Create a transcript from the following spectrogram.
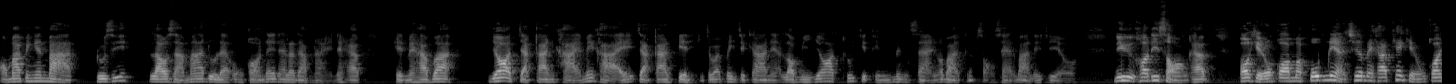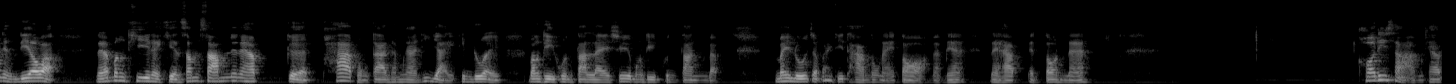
ออกมาเป็นเงินบาท ดูซิเราสามารถดูแลองค์กรได้ในระดับไหนนะครับ เห็นไหมครับว่ายอดจากการขายไม่ขายจากการเปลี่ยนกิจวัตรเป็นกิจการเนี่ยเรามียอดธุรกิจถึง 1 0 0 0 0แสนกว่าบาทเกือบ2 0 0แสนบาทเลยเดียว นี่คือข้อที่ 2 ครับ พอเขียนองค์กรมาปุ๊บเนี่ยเชื่อไหมครับ แค่เขียนองค์กรอย่างเดียวอะนะบางทีเนี่ยเขียนซ้ำๆเนี่ยนะครับ เกิดภาพของการทำงานที่ใหญ่ขึ้นด้วย บางทีคุณตันรายชื่อ บางทีคุณตันแบบ ไม่รู้จะไปที่ทางตรงไหนต่อแบบเนี้ยนะครับ เป็นต้นนะ ข้อที่ 3 ครับ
